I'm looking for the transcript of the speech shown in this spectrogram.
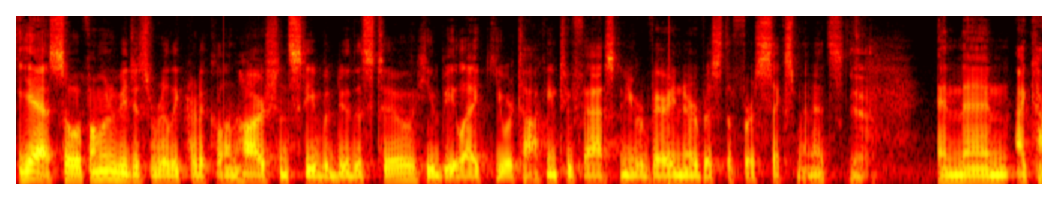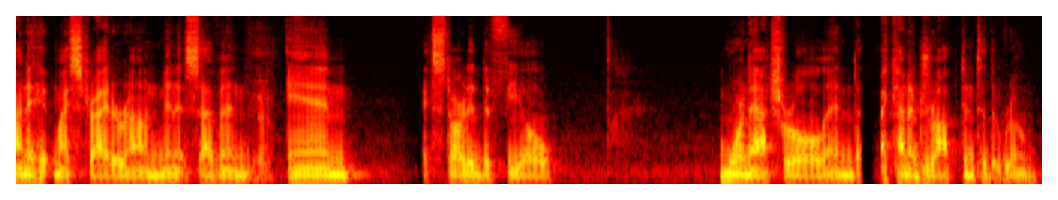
Yeah, so if I'm going to be just really critical and harsh, and Steve would do this too, he'd be like, "You were talking too fast, and you were very nervous the first six minutes." Yeah. And then I kind of hit my stride around minute seven, and it started to feel more natural, and I kind of dropped into the room.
